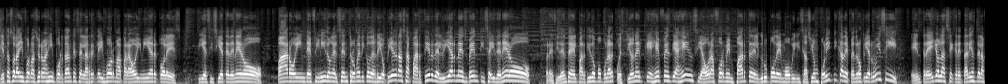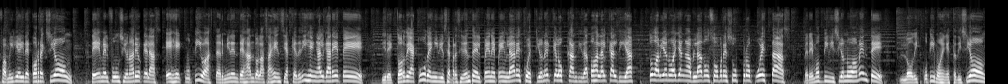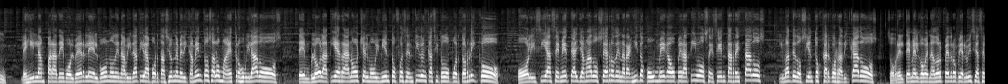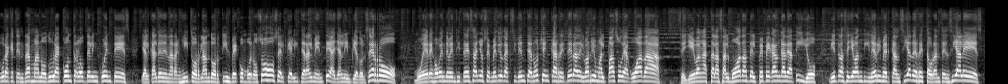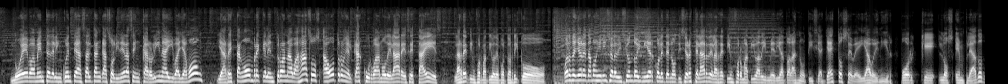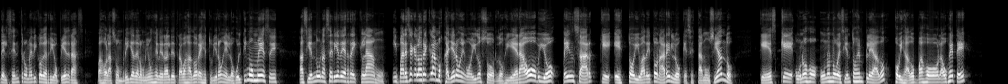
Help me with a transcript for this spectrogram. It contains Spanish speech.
Y estas son las informaciones más importantes en la red le informa para hoy miércoles 17 de enero. Paro indefinido en el Centro Médico de Río Piedras a partir del viernes 26 de enero. Presidente del Partido Popular cuestiona el que jefes de agencia ahora formen parte del grupo de movilización política de Pedro Pierluisi, entre ellos las secretarias de la familia y de corrección. Teme el funcionario que las ejecutivas terminen dejando las agencias que dirigen al garete. Director de Acuden y vicepresidente del PNP en Lares cuestiona el que los candidatos a la alcaldía todavía no hayan hablado sobre sus propuestas. Veremos división nuevamente. Lo discutimos en esta edición legislan para devolverle el bono de Navidad y la aportación de medicamentos a los maestros jubilados. Tembló la tierra anoche, el movimiento fue sentido en casi todo Puerto Rico. Policía se mete al llamado Cerro de Naranjito con un mega operativo, 60 arrestados y más de 200 cargos radicados. Sobre el tema, el gobernador Pedro Pierluisi asegura que tendrá mano dura contra los delincuentes y alcalde de Naranjito Orlando Ortiz ve con buenos ojos el que literalmente hayan limpiado el cerro. Muere joven de 23 años en medio de accidente anoche en carretera del barrio Malpaso de Aguada. Se llevan hasta las almohadas del Pepe Ganga de Atillo, mientras se llevan dinero y mercancía de restaurantenciales. Nuevamente delincuentes asaltan gasolineras en Carolina y Bayamón y arrestan hombre que le entró a navajazos a otro en el casco urbano de Lares. Esta es la red informativa de Puerto Rico. Bueno, señores, damos inicio a la edición de hoy miércoles del noticiero estelar de la red informativa de inmediato a las noticias. Ya esto se veía venir porque los empleados del Centro Médico de Río Piedras bajo la sombrilla de la Unión General de Trabajadores, estuvieron en los últimos meses haciendo una serie de reclamos. Y parece que los reclamos cayeron en oídos sordos y era obvio pensar que esto iba a detonar en lo que se está anunciando, que es que unos, unos 900 empleados cobijados bajo la UGT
